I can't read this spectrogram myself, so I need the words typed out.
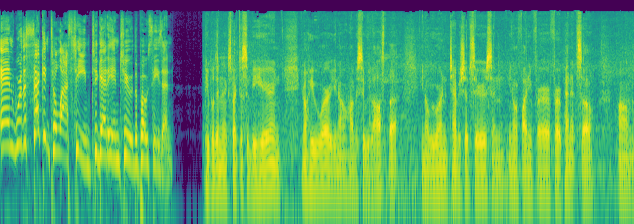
and were the second to last team to get into the postseason people didn't expect us to be here and you know here we were you know obviously we lost but you know we were in the championship series and you know fighting for for a pennant. So um,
